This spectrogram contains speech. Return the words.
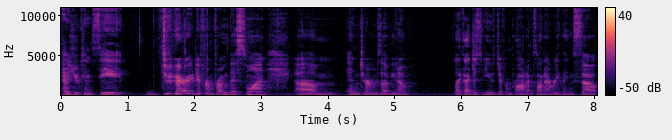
as you can see, very different from this one um, in terms of, you know, like I just use different products on everything. So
